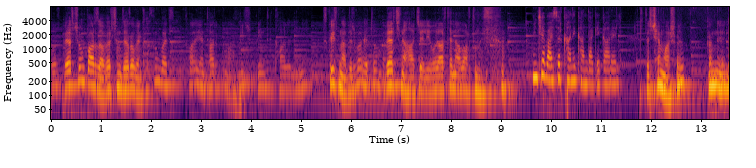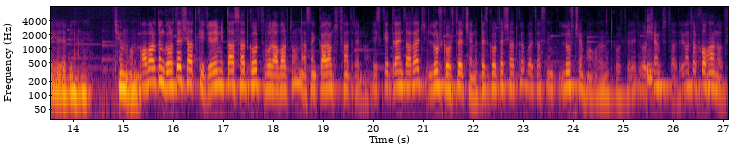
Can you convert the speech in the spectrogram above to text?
որ վերջում parza, վերջում ձեռով են խախտում, բայց քարը ենթարկվում է, ինչ պինդ քարը լինի։ Սկիզբն է դժվար, հետո վերջն է հաճելի, որ արդեն ավարտում ես։ Մինչև այսօր քանի քանդակ եք արել։ Դες չեմ հաշվել, կնի էլի երևի չեմ անում։ Ավարտուն գործեր շատ քիչ, երեմի 10 հատ գործ, որ ավարտուն, ասենք կարամ ցուցադրեմ։ Իսկ այդ դրանից առաջ լուրջ գործեր չեն, այդպես գործեր շատ կա, բայց ասենք լուրջ չեմ համարում այդ գործերը, էլի որ չեմ ցուցադրի, ոնց որ խոհանոց։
